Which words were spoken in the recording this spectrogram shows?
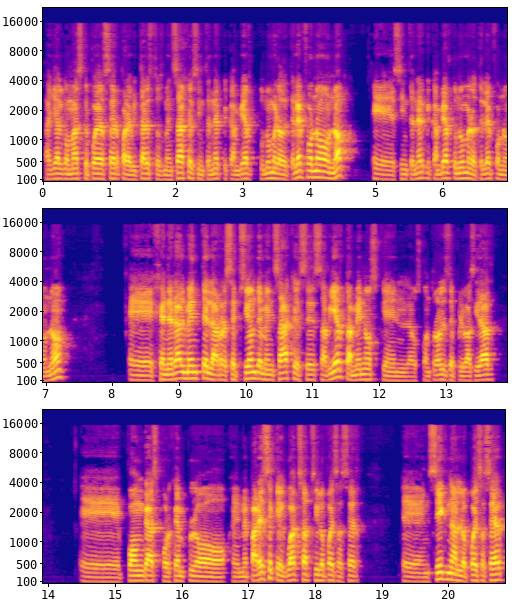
¿Hay algo más que puede hacer para evitar estos mensajes sin tener que cambiar tu número de teléfono? No, eh, sin tener que cambiar tu número de teléfono, no. Eh, generalmente la recepción de mensajes es abierta, menos que en los controles de privacidad eh, pongas, por ejemplo, me parece que WhatsApp sí lo puedes hacer, en Signal lo puedes hacer,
